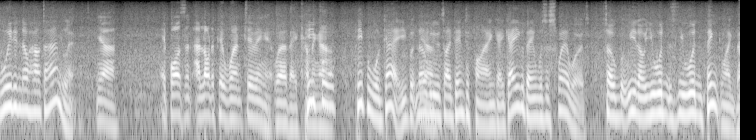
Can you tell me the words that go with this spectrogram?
we didn't know how to handle it. Yeah. It wasn't, a lot of people weren't doing it, were they, coming people, out? people were gay, but nobody was identifying gay. Gay then was a swear word. So, you know, you wouldn't, you wouldn't think like that.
